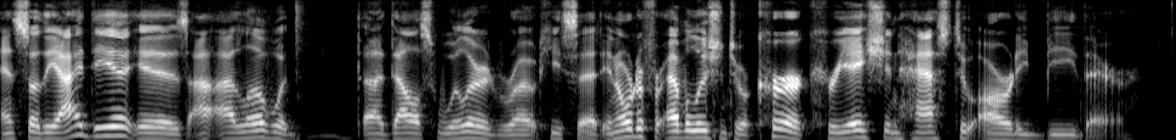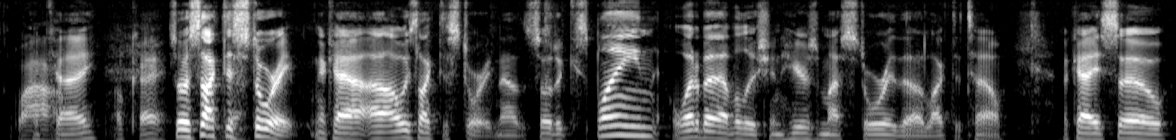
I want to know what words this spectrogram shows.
And so the idea is, I, I love what uh, Dallas Willard wrote. He said, in order for evolution to occur, creation has to already be there. Wow. Okay. Okay. So it's like this story. Okay, I, I always like this story. Now, so to explain what about evolution, here's my story that I'd like to tell. Okay, so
